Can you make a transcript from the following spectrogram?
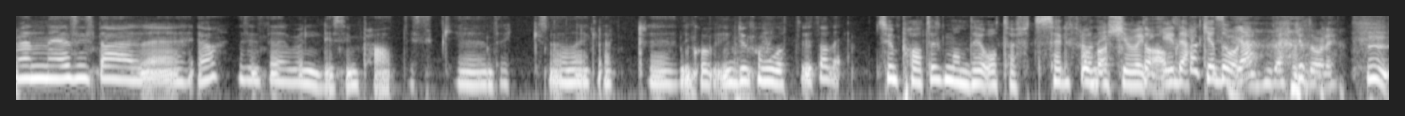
Men jeg syns det er eh, ja, jeg synes det er veldig sympatisk eh, trekk. Så det er klart, eh, du kom, du kom godt ut av det. Sympatisk, mandig og tøft, selv fra en ikke-velger. Det er ikke dårlig. Det er ikke dårlig. Mm.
